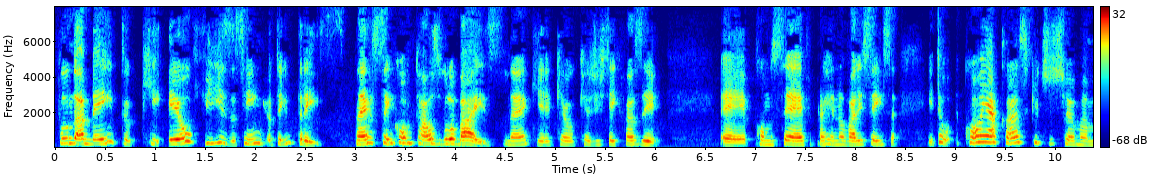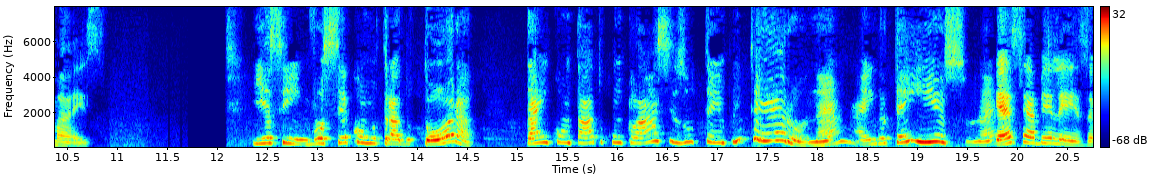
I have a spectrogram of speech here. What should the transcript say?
Fundamento que eu fiz, assim, eu tenho três, né? Sem contar os globais, né? Que, que é o que a gente tem que fazer. É, como CF para renovar a licença. Então, qual é a classe que te chama mais? E assim, você como tradutora está em contato com classes o tempo inteiro, né? Ainda tem isso, né? Essa é a beleza,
